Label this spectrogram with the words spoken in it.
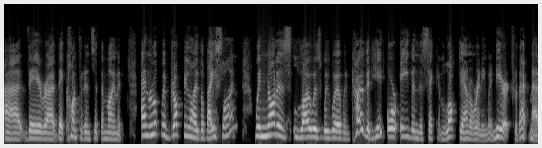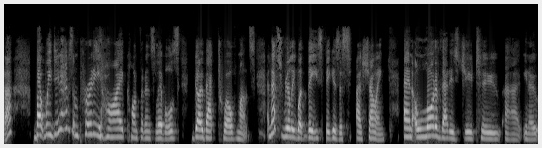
uh, their uh, their confidence at the moment. And look, we've dropped below the baseline. We're not as low as we were when COVID hit, or even the second lockdown, or anywhere near it for that matter. But we did have some pretty high confidence levels go back 12 months, and that's really what these figures are, are showing. And a lot of that is due to uh, you know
